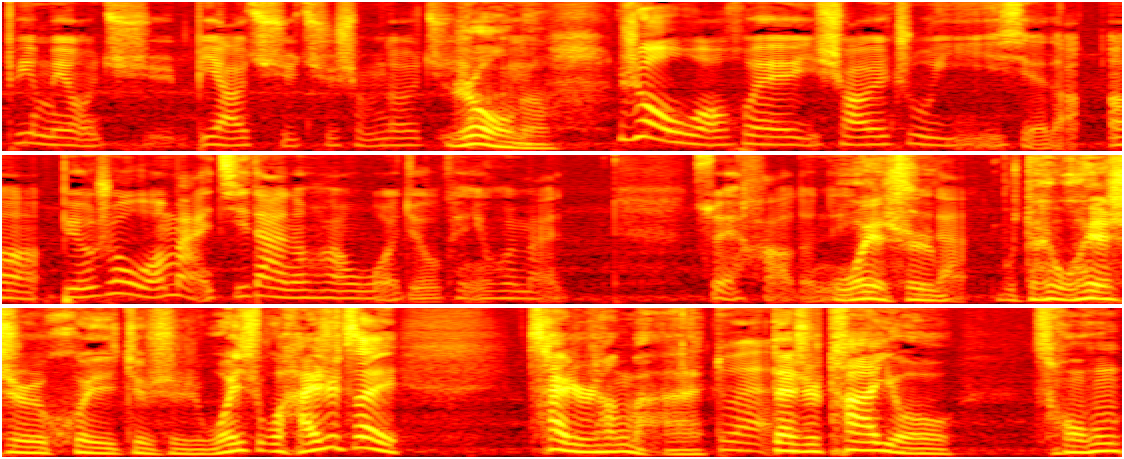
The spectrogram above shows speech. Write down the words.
并没有去必要去去什么都去肉呢？肉我会稍微注意一些的，嗯，比如说我买鸡蛋的话，我就肯定会买最好的那我也是，对我也是会，就是我也是我还是在菜市场买，对，但是它有从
